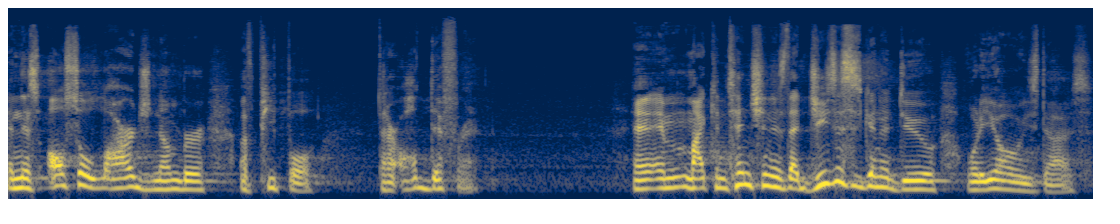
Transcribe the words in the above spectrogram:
and this also large number of people that are all different? And, my contention is that Jesus is going to do what he always does.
